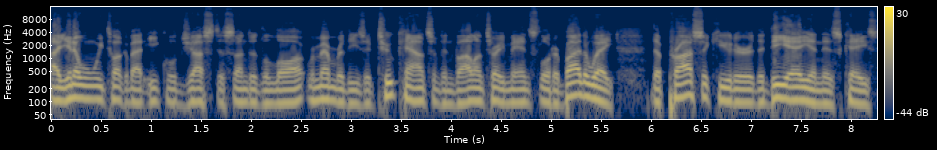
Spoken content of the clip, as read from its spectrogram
Uh, you know, when we talk about equal justice under the law, remember these are two counts of involuntary manslaughter. By the way, the prosecutor, the DA in this case,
